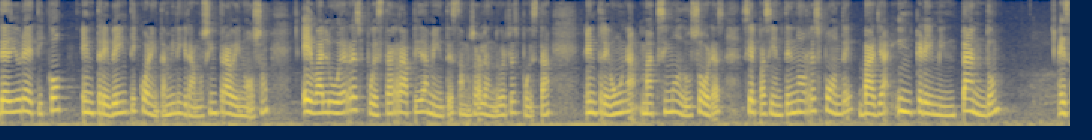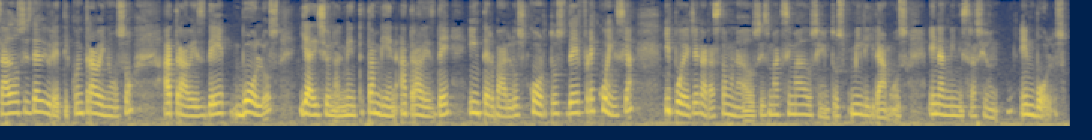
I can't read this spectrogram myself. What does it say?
de diurético entre 20 y 40 miligramos intravenoso. Evalúe respuesta rápidamente, estamos hablando de respuesta entre una máximo dos horas. Si el paciente no responde, vaya incrementando esa dosis de diurético intravenoso a través de bolos y adicionalmente también a través de intervalos cortos de frecuencia y puede llegar hasta una dosis máxima de 200 miligramos en administración en bolos.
